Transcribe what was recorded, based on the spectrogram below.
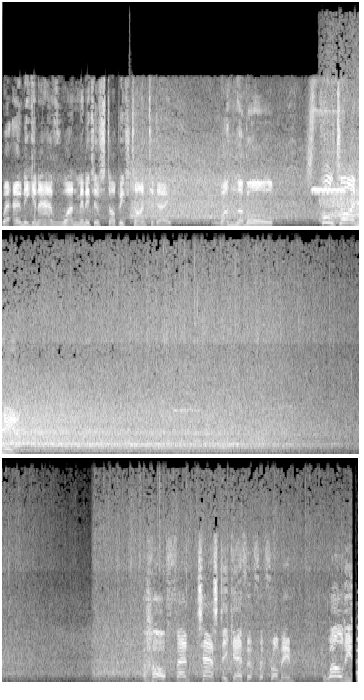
We're only going to have one minute of stoppage time today. Won the ball. Full time here. Oh, fantastic effort from him. Well deserved.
